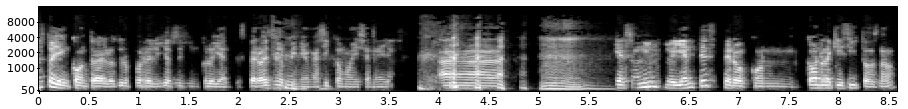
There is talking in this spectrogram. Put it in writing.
estoy en contra de los grupos religiosos incluyentes, pero es mi opinión, así como dicen ellos. Ah, que son incluyentes, pero con, requisitos, ¿no?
